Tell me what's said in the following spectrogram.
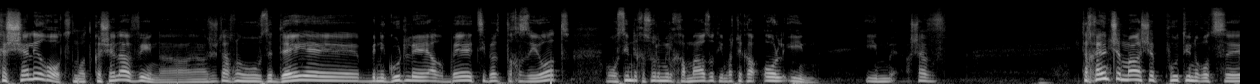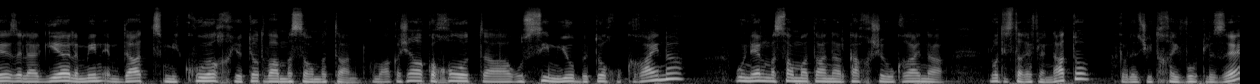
קשה לראות, זאת אומרת, קשה להבין. אני חושב שאנחנו, זה די אה, בניגוד להרבה ציפיות ותחזיות, הרוסים נכנסו למלחמה הזאת עם מה שנקרא all in. עם, עכשיו, ייתכן שמה שפוטין רוצה זה להגיע למין עמדת מיקוח יותר טובה במשא ומתן. כלומר, כאשר הכוחות הרוסים יהיו בתוך אוקראינה, הוא ינהל משא ומתן על כך שאוקראינה לא תצטרף לנאט"ו, יקבל איזושהי התחייבות לזה.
